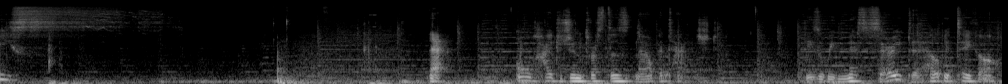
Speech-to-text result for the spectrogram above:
Piece. Now, all hydrogen thrusters now attached. These will be necessary to help it take off.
